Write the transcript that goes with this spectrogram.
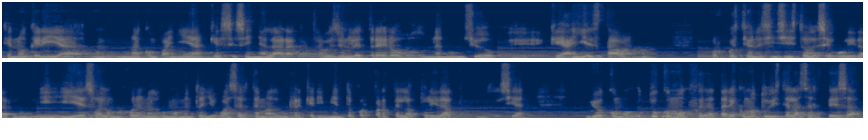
que no quería una compañía que se señalara a través de un letrero o de un anuncio eh, que ahí estaba, ¿no? Por cuestiones, insisto, de seguridad, ¿no? Y, y, eso a lo mejor en algún momento llegó a ser tema de un requerimiento por parte de la autoridad, porque nos decían, yo como, tú como fedatario, ¿cómo tuviste la certeza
